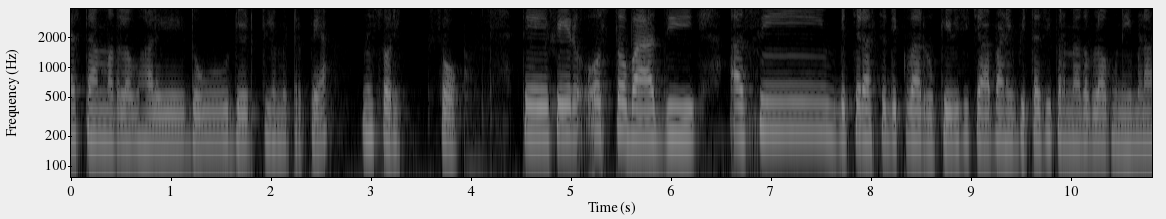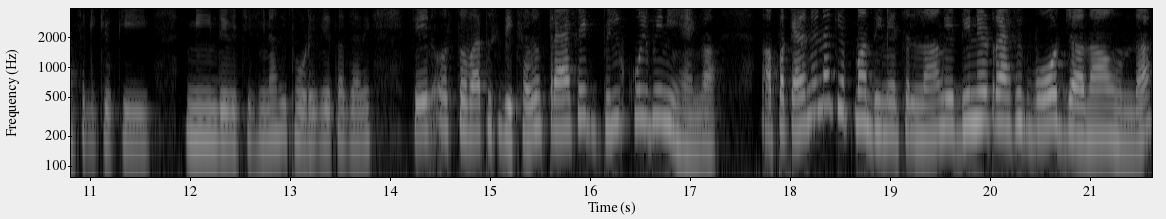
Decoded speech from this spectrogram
ਇਸ ਟਾਈਮ ਮਤਲਬ ਹਾਲੇ 2 1.5 ਕਿਲੋਮੀਟਰ ਪਿਆ, ਨਹੀਂ ਸੌਰੀ 100 ਤੇ ਫਿਰ ਉਸ ਤੋਂ ਬਾਅਦ ਜੀ ਅਸੀਂ ਵਿੱਚ ਰਸਤੇ ਦੇ ਇੱਕ ਵਾਰ ਰੁਕੇ ਵੀ ਸੀ, ਚਾਹ ਪਾਣੀ ਪੀਤਾ ਸੀ, ਪਰ ਮੈਂ ਉਹਦਾ ਬਲੌਗ ਨਹੀਂ ਬਣਾ ਸਕੀ ਕਿਉਂਕਿ ਨੀਂਦ ਦੇ ਵਿੱਚ ਸੀ ਨਾ ਅਸੀਂ ਥੋੜੇ ਜਿਹੇ ਤਾਂ ਜ਼ਿਆਦਾ। ਫਿਰ ਉਸ ਤੋਂ ਬਾਅਦ ਤੁਸੀਂ ਦੇਖ ਸਕਦੇ ਹੋ ਟ੍ਰੈਫਿਕ ਬਿਲਕੁਲ ਵੀ ਨਹੀਂ ਹੈਗਾ। ਆਪਾਂ ਕਹਿੰਦੇ ਨੇ ਨਾ ਕਿ ਆਪਾਂ ਦਿਨੇ ਚੱਲਾਂਗੇ, ਦਿਨੇ ਟ੍ਰੈਫਿਕ ਬਹੁਤ ਜ਼ਿਆਦਾ ਹੁੰਦਾ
